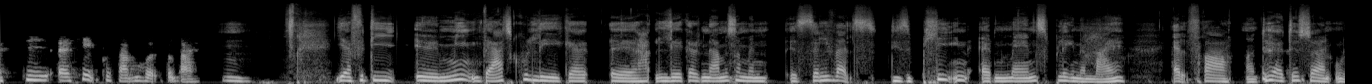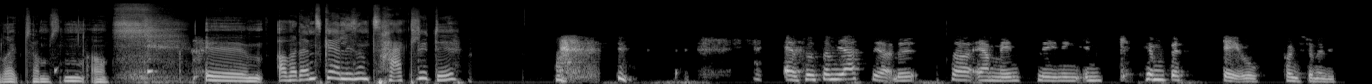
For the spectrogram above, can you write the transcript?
at de er helt på samme hold som dig. Mm. Ja, fordi øh, min værtskollega øh, lægger det nærmest som en øh, selvvalgsdisciplin at mansplane mig. Alt fra, og det her det er Søren Ulrik Thomsen. Og, øh, og hvordan skal jeg ligesom takle det? Altså, som jeg ser det, så er mansplaining en kæmpe gave for en journalist.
